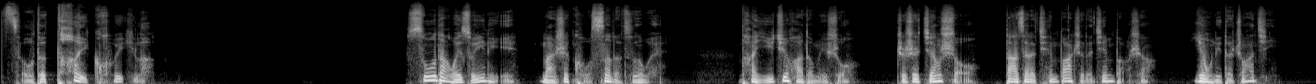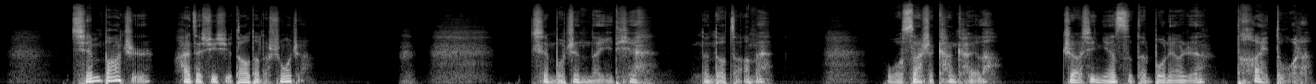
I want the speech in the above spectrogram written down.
走的太亏了。苏大为嘴里满是苦涩的滋味，他一句话都没说，只是将手搭在了钱八指的肩膀上，用力的抓紧。钱八指还在絮絮叨叨的说着：“真不知哪一天轮到咱们，我算是看开了。这些年死的不良人太多了，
